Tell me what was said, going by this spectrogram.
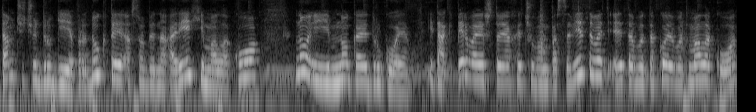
там чуть-чуть другие другие продукты, особенно орехи, молоко, ну и многое другое. Итак, первое, что я хочу вам посоветовать, это вот такое вот молоко.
